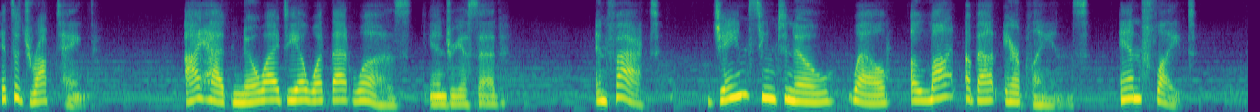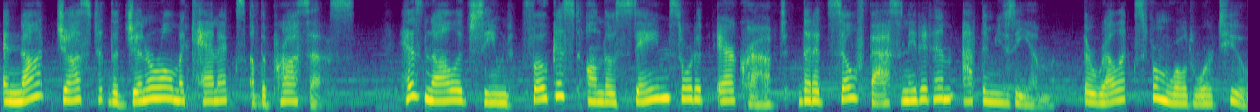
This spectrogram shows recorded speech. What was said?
It's a drop tank. I had no idea what that was, Andrea said. In fact, James seemed to know, well, a lot about airplanes and flight, and not just the general mechanics of the process. His knowledge seemed focused on those same sort of aircraft that had so fascinated him at the museum the relics from World War II.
